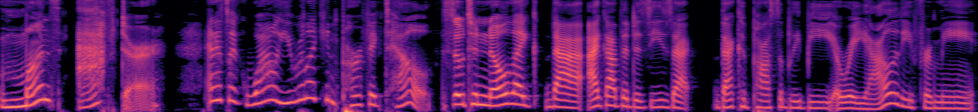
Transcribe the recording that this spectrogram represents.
months after. And it's like, wow, you were like in perfect health. So to know like that I got the disease that that could possibly be a reality for me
